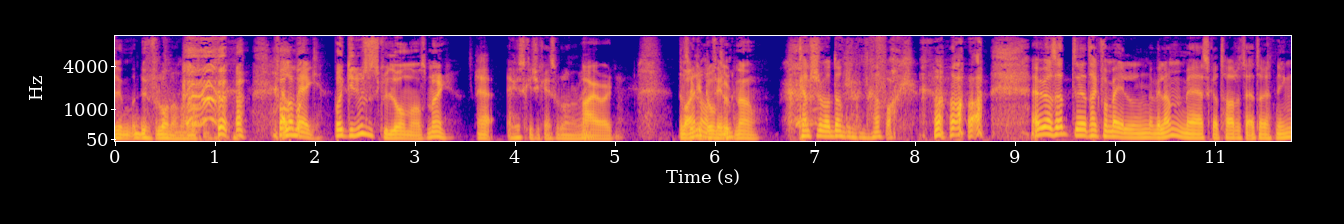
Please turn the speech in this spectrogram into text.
du, du får låne den. Eller meg. Var det ikke du som skulle låne hos meg? Jeg, jeg husker ikke hva jeg skulle låne. Nei, den. jeg vet ikke. det var en annen film. Now. Kanskje det var Don't Look Now. Fuck. Eh, Uansett, eh, takk for mailen, Wilhelm. Vi skal ta det til etterretning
